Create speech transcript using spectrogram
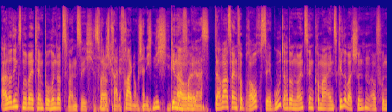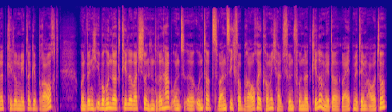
Allerdings nur bei Tempo 120. Das wollte da, ich gerade fragen, wahrscheinlich nicht genau, bei Vollgas. Da war sein Verbrauch sehr gut. Da hat er 19,1 Kilowattstunden auf 100 Kilometer gebraucht. Und wenn ich über 100 Kilowattstunden drin habe und äh, unter 20 verbrauche, komme ich halt 500 Kilometer weit mit dem Auto.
